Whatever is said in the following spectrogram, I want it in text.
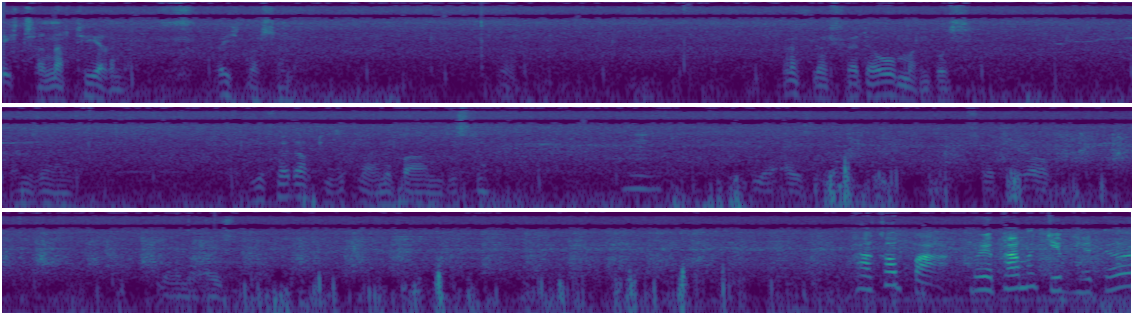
Riecht schon nach Tieren. Riecht man schon. Ja. Ja, vielleicht fährt da oben ein Bus. Kann sein. Hier fährt auch diese kleine Bahn, siehst du? Hm. Hier Eisenbahn. Fährt hier auch. Kleine Eisenbahn. พาเข้าป่าไม่ได้พามาเก็บเห็ดเด้อ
